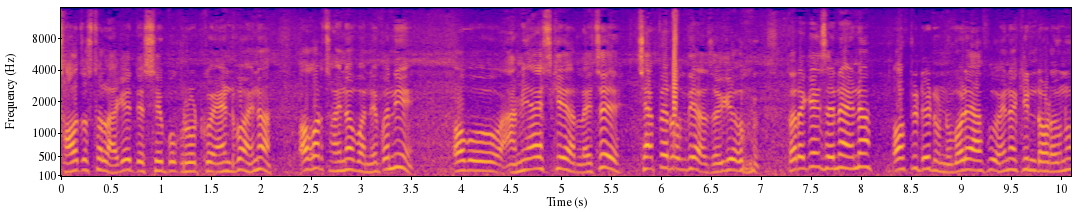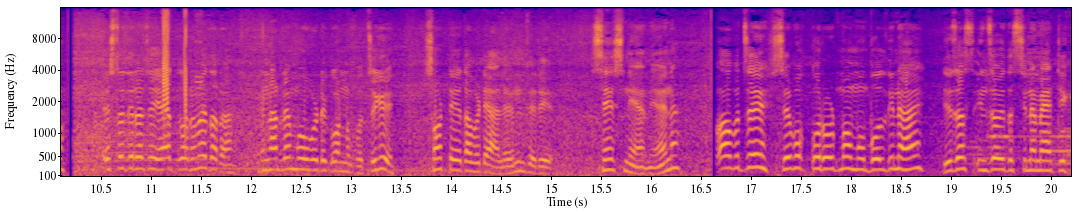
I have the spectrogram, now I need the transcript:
छ जस्तो लाग्यो त्यो सेपोक रोडको एन्डमा होइन? अगर छैन भने पनि अब हामी एसकेहरूलाई चाहिँ च्याप्पै रोकिदिइहाल्छ क्या? तर केही छैन होइन? अप टु डेट हुनु पऱ्यो आफू होइन? किन डराउनु? यस्तोतिर चाहिँ याद गरौँ है तर यिनीहरूले पनि ओभरटेक गर्नु खोज्छु कि। सट्टै यतापट्टि हाल्यो भने फेरि सेन्स नि हामी होइन? अब चाहिँ सेवकको रोडमा म बोल्दिनँ है। You just enjoy the cinematic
